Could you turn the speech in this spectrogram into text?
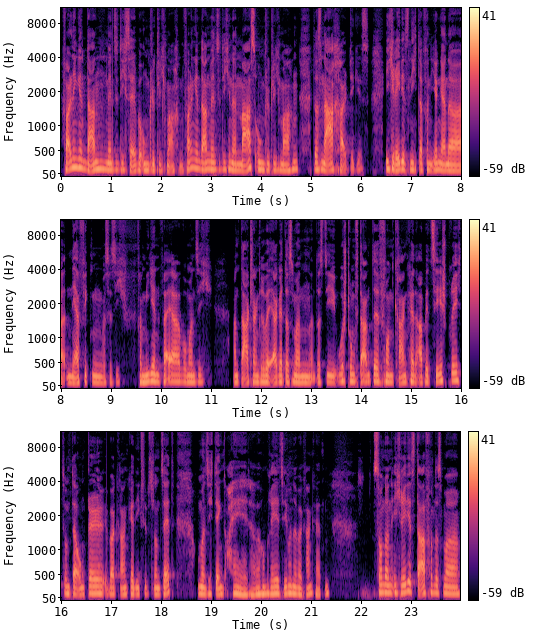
Vor allen Dingen dann, wenn sie dich selber unglücklich machen. Vor allen Dingen dann, wenn sie dich in einem Maß unglücklich machen, das nachhaltig ist. Ich rede jetzt nicht da von irgendeiner nervigen, was weiß ich, Familienfeier, wo man sich einen Tag lang darüber ärgert, dass man, dass die Urstrumpftante von Krankheit ABC spricht und der Onkel über Krankheit XYZ und man sich denkt, hey, warum redet ihr immer nur über Krankheiten? Sondern ich rede jetzt davon, dass man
